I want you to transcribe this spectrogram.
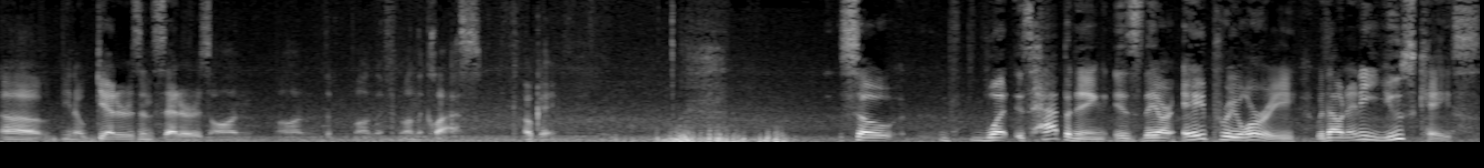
uh, you know, getters and setters on on the on the on the class. Okay. So what is happening is they are a priori, without any use case,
